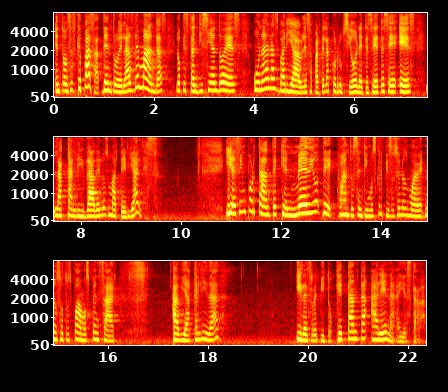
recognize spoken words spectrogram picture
Entonces, ¿qué pasa? Dentro de las demandas, lo que están diciendo es, una de las variables, aparte de la corrupción, etc., etc., es la calidad de los materiales. Y es importante que en medio de cuando sentimos que el piso se nos mueve, nosotros podamos pensar, ¿había calidad? Y les repito, ¿qué tanta arena ahí estaba?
